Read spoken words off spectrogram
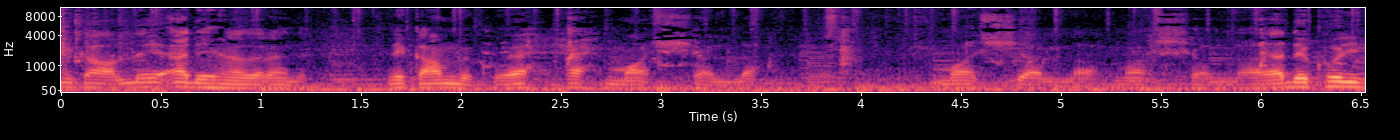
ਨਿਕਾਲਦੇ ਆ ਦੇਖਣਾ ਜ਼ਰਾ ਇਹ ਕੰਮ ਵੇਖੋ, ਇਹ ਹੈ ਮਾਸ਼ਾਅੱਲਾ ਮਾਸ਼ਾਅੱਲਾ ਮਾਸ਼ਾਅੱਲਾ। ਇਹ ਦੇਖੋ ਜੀ,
